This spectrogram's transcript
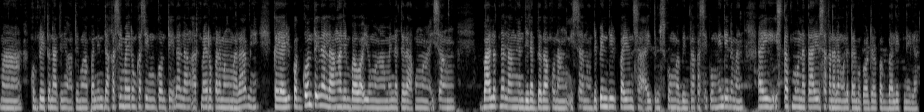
ma-kompleto natin yung ating mga paninda. Kasi mayroon kasing konti na lang at mayroon pa namang marami. Kaya yung pag konti na lang, halimbawa yung mga may natira akong mga isang balot na lang yan, dinagdagan ko ng isa, no. Depende pa yun sa items kung mabinta. Kasi kung hindi naman, ay stop muna tayo sa kanalang ulit tayo mag-order pagbalik nila.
